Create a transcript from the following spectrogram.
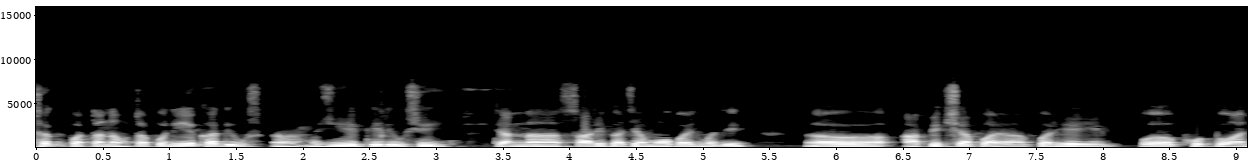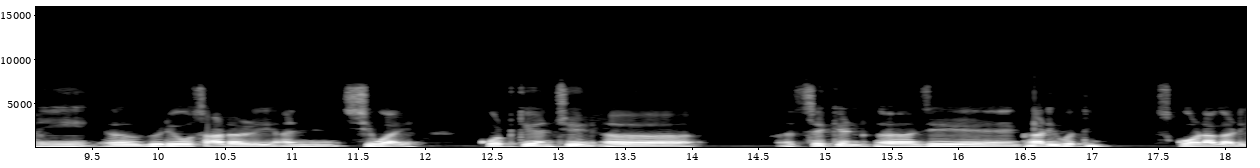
थक पत्ता नव्हता पण एका दिवस म्हणजे एके दिवशी त्यांना सारिकाच्या मोबाईलमध्ये अपेक्षा पर्यायी फोटो आणि व्हिडिओज आढळले. आणि शिवाय कोटके यांचे सेकंड जे गाडी होती स्कोडा गाडी.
